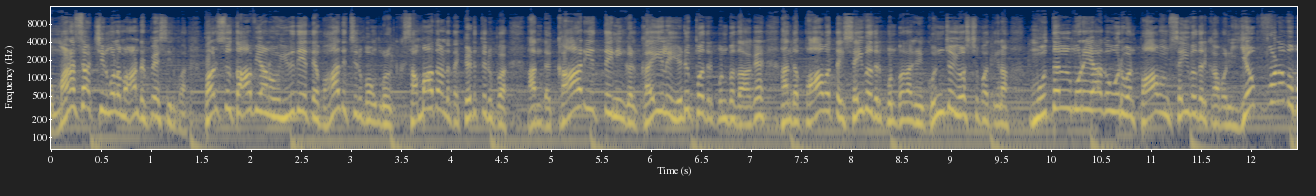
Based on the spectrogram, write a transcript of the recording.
உன் மனசாட்சியின் மூலம் ஆண்டு பேசியிருப்பார். பரிசு தாவியான உன் இருதயத்தை பாதிச்சிருப்பார் உங்களுக்கு சமாதானத்தை கெடுத்திருப்பார். அந்த காரியத்தை நீங்கள் கையில எடுப்பதற்கு முன்பதாக அந்த பாவத்தை செய்வதற்கு முன்பதாக நீ கொஞ்சம் யோசிச்சு பார்த்தீங்கன்னா முதல் முறையாக ஒருவன் பாவம் செய்வதற்கு அவன் எவ்வளவு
